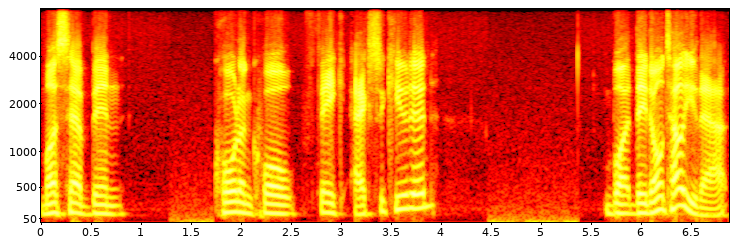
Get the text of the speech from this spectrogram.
must have been quote unquote fake executed. But they don't tell you that.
